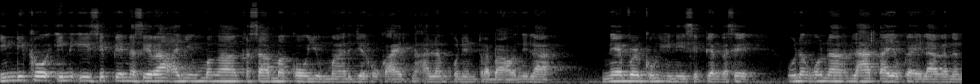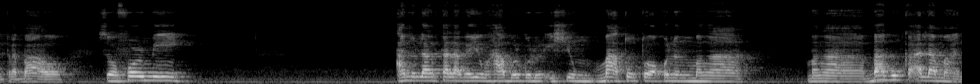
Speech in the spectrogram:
Hindi ko iniisip yan na siraan yung mga kasama ko, yung manager ko kahit na alam ko na yung trabaho nila. Never kong inisip yan kasi unang-una lahat tayo kailangan ng trabaho. So for me, ano lang talaga yung habol ko doon is yung matuto ako ng mga mga bagong kaalaman.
